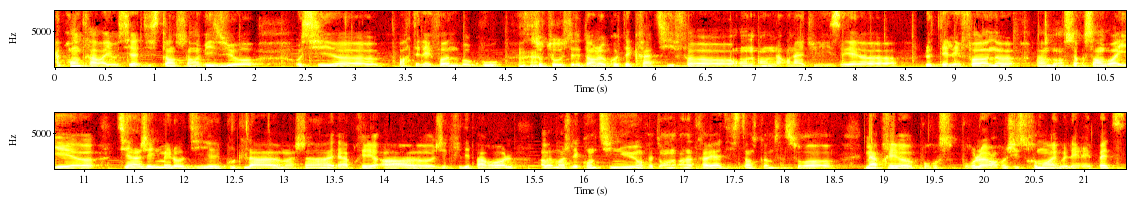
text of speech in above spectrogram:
Après, on travaille aussi à distance en visio, aussi euh, par téléphone beaucoup. Mhm. Surtout dans le côté créatif, euh, on, on, a, on, a, utilisé euh, le téléphone, euh, on s'envoyait euh, tiens j'ai une mélodie, écoute-la, machin. Et après ah j'écris des paroles, ah ben moi je les continue. En fait, on, on a travaillé à distance comme ça sur. mais après pour pour l'enregistrement et les répètes,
